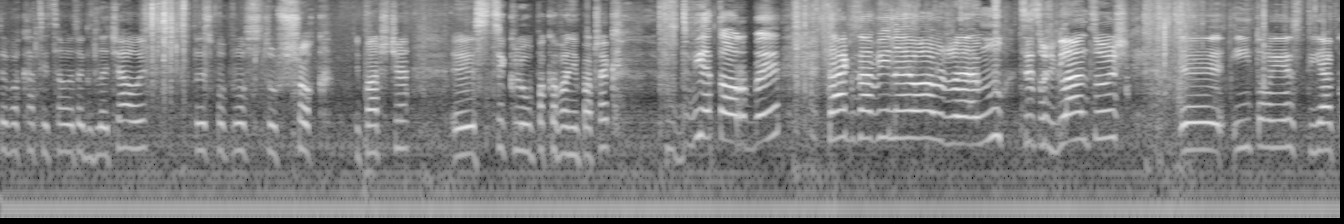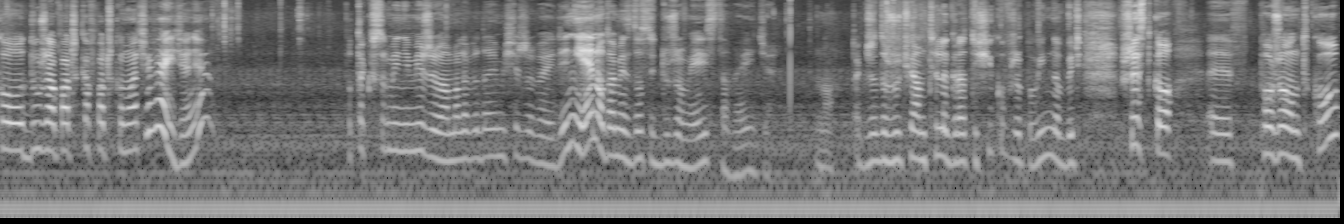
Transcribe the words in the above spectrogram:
Te wakacje całe tak zleciały. To jest po prostu szok. I patrzcie, yy, z cyklu pakowanie paczek dwie torby. Tak zawinęłam, że mm, cycuś glancuś. Yy, I to jest jako duża paczka w paczkomacie wejdzie, nie? Bo tak w sumie nie mierzyłam, ale wydaje mi się, że wejdzie. Nie, no tam jest dosyć dużo miejsca, wejdzie. No, także dorzuciłam tyle gratysików, że powinno być wszystko y, w porządku.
